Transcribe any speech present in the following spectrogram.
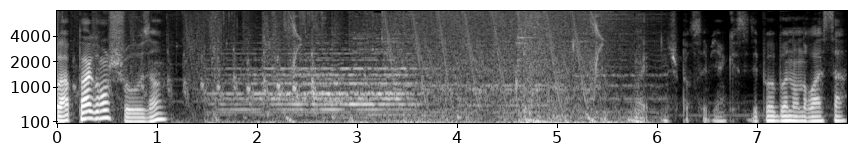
Pas grand chose. Hein. Ouais, je pensais bien que c'était pas au bon endroit ça.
